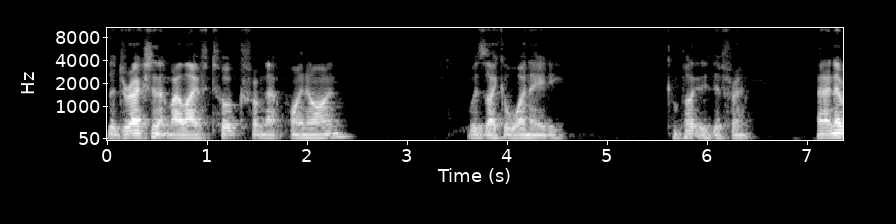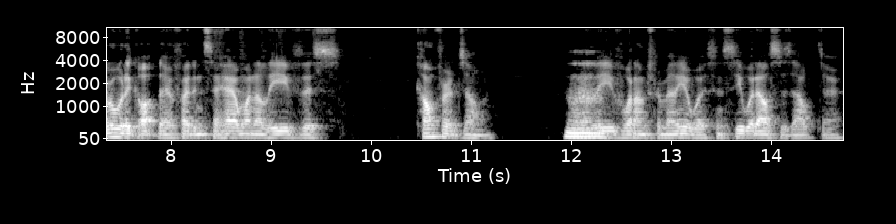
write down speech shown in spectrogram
the direction that my life took from that point on was like a 180, completely different. And I never would have got there if I didn't say, hey, I want to leave this comfort zone. I want to hmm. leave what I'm familiar with and see what else is out there.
